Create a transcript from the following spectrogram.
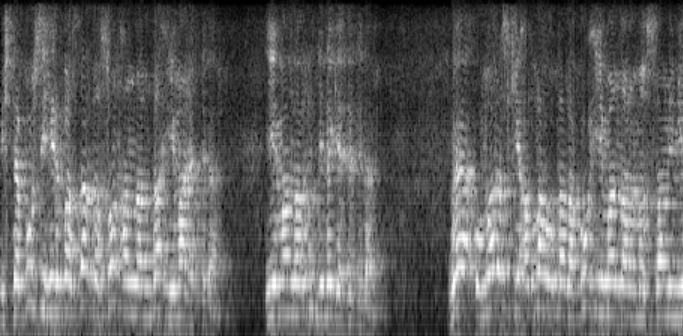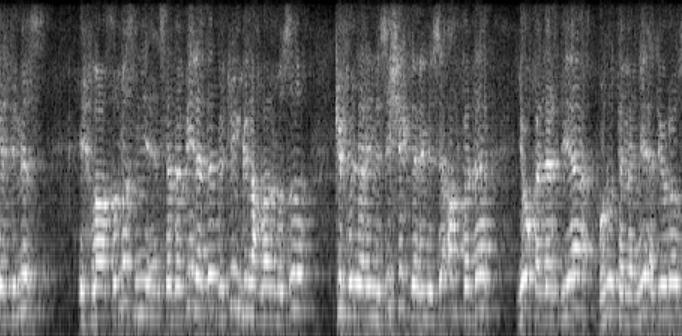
İşte bu sihirbazlar da son anlarında iman ettiler. İmanlarını dile getirdiler. Ve umarız ki Allahu Teala bu imanlarımız, samimiyetimiz, ihlasımız sebebiyle de bütün günahlarımızı, küfürlerimizi, şirklerimizi affeder, yok eder diye bunu temenni ediyoruz.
